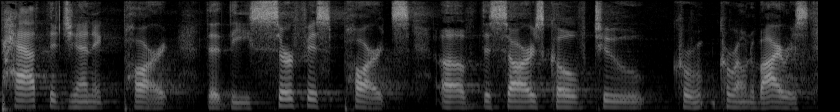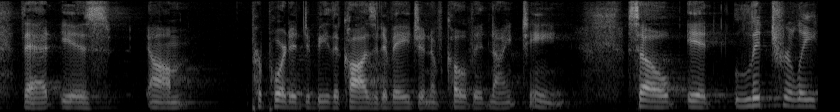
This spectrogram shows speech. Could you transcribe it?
pathogenic part, the, the surface parts of the SARS CoV 2 coronavirus that is um, purported to be the causative agent of COVID 19. So it literally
